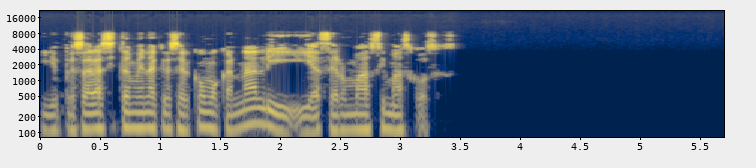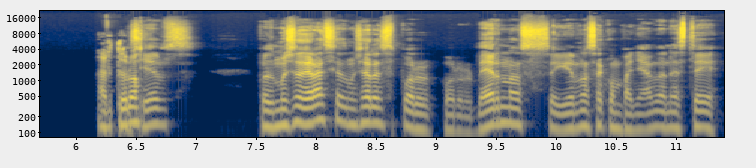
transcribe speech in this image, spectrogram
empezar así también a crecer como canal y, y hacer más y más cosas. Arturo. Pues muchas gracias, muchas gracias por, por vernos, seguirnos acompañando en este,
